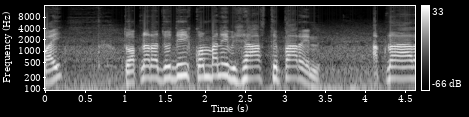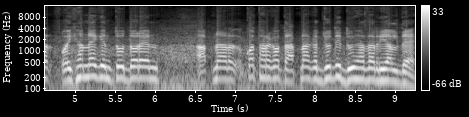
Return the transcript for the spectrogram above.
ভাই। তো আপনারা যদি কোম্পানির বিষয়ে আসতে পারেন, আপনার ওইখানে কিন্তু ধরেন আপনার কথার কথা, আপনাকে যদি দুই হাজার রিয়াল দেয়,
